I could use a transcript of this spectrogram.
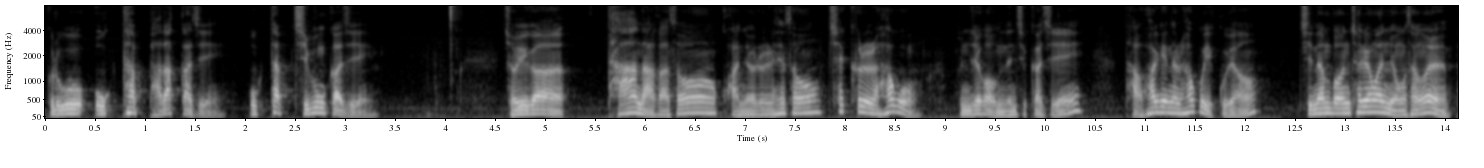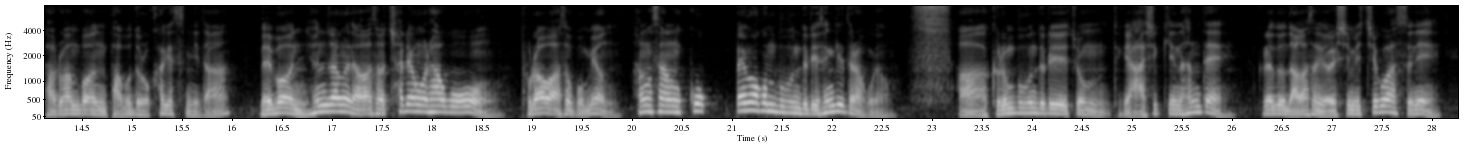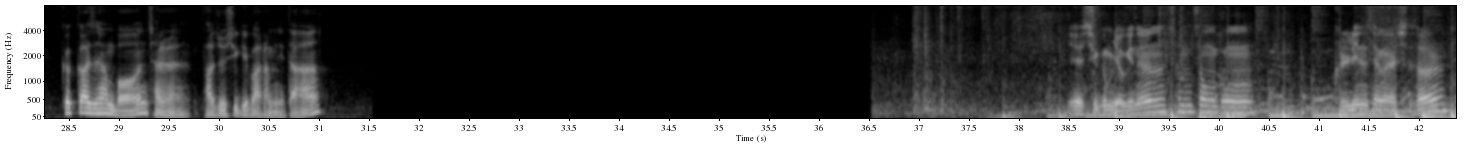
그리고 옥탑 바닥까지 옥탑 지붕까지 저희가 다 나가서 관여를 해서 체크를 하고 문제가 없는지까지 다 확인을 하고 있고요. 지난번 촬영한 영상을 바로 한번 봐보도록 하겠습니다. 매번 현장을 나가서 촬영을 하고 돌아와서 보면 항상 꼭 빼먹은 부분들이 생기더라고요. 아, 그런 부분들이 좀 되게 아쉽긴 한데 그래도 나가서 열심히 찍어 왔으니 끝까지 한번 잘 봐주시기 바랍니다. 예, 지금 여기는 삼성동 근린생활시설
